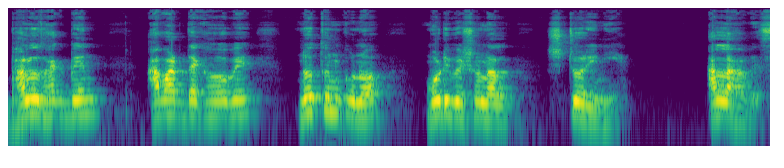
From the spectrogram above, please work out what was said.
ভালো থাকবেন, আবার দেখা হবে নতুন কোনো মোটিভেশনাল স্টোরি নিয়ে। আল্লাহ হাফেজ।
